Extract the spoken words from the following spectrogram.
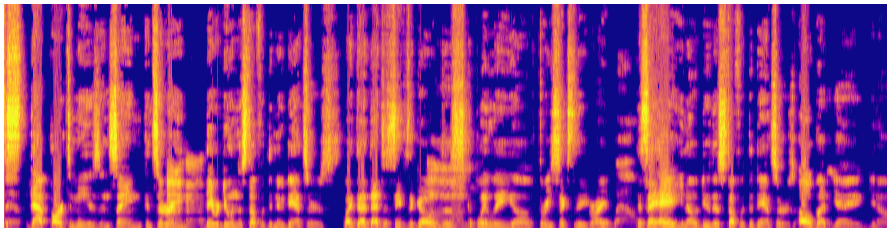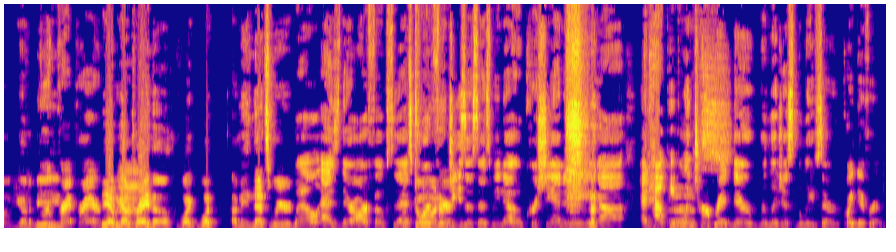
That's that part to me is insane, considering Mhm. they were doing the stuff with the new dancers. Like that, that just seems to go Mm. just completely uh, 360, right? well, To say, hey, you know, do this stuff with the dancers. Oh, but yay, you know, you got to be. group pra- prayer. Yeah, we got to Mm. pray though. Like what? I mean, that's weird. Well, as there are folks that What's going on for here? Jesus, as we know, Christianity uh, and how people Uh, interpret their religious beliefs are quite different.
